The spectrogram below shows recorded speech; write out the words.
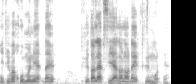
นี่ถือว่าคุ้มมาเนี่ยได้คือตอนแรกเสียแล้วเราได้คืนหมดเนี่ย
